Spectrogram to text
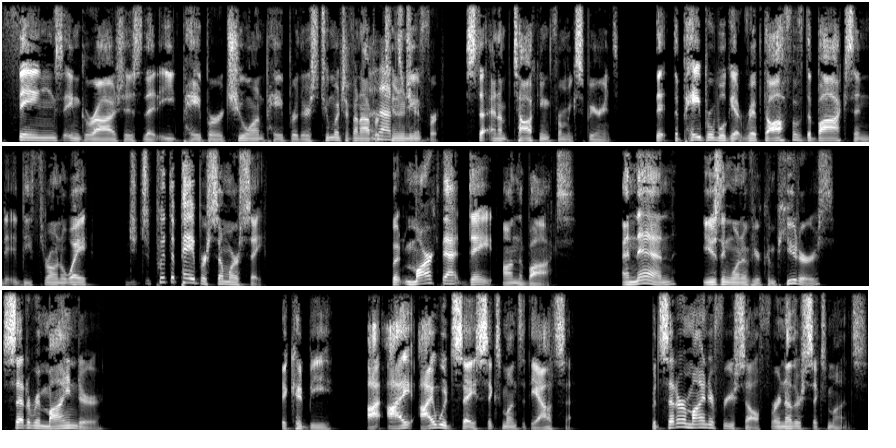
things in garages that eat paper, chew on paper. There's too much of an opportunity for stuff. And I'm talking from experience. The, the paper will get ripped off of the box and it'd be thrown away. Just put the paper somewhere safe. But mark that date on the box. And then, using one of your computers, set a reminder. It could be, I, I, I would say six months at the outset, but set a reminder for yourself for another six months.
